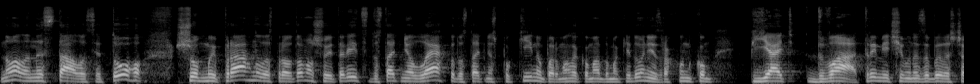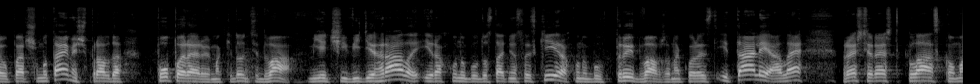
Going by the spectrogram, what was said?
Ну але не сталося того, що ми прагнули. Справа в тому, що італійці достатньо легко, достатньо спокійно перемогли команду Македонії з рахунком 5-2. Три м'ячі вони забили ще у першому таймі. Щоправда, по перерві македонці два м'ячі відіграли, і рахунок був достатньо слизький. Рахунок був 3-2 вже на користь Італії. Але, врешті-решт, клас команди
